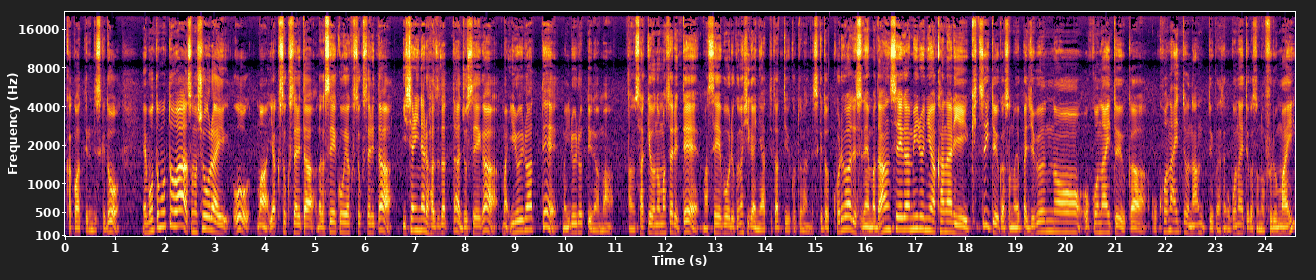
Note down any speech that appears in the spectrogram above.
関わってるんですけどもともとはその将来をまあ約束されただか成功を約束された医者になるはずだった女性がいろいろあっていろいろっていうのはまああの酒を飲まされて、まあ、性暴力の被害に遭ってたっていうことなんですけどこれはですね、まあ、男性が見るにはかなりきついというかそのやっぱり自分の行いというか行いというか何ていうか、ね、行いというかその振る舞い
